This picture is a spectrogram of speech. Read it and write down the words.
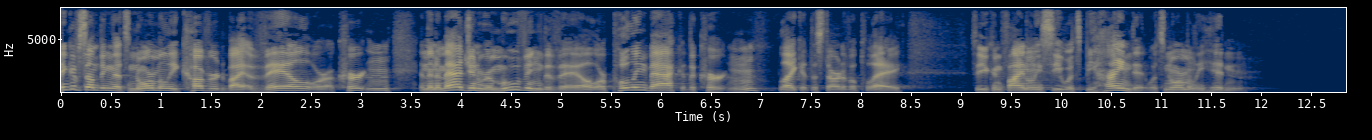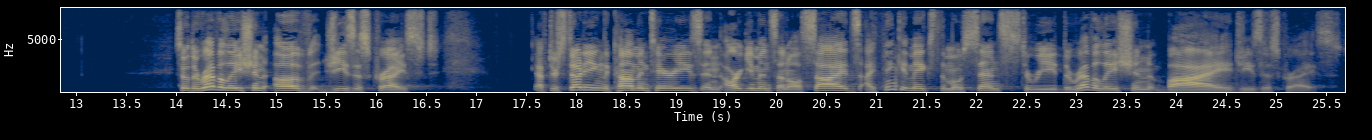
Think of something that's normally covered by a veil or a curtain, and then imagine removing the veil or pulling back the curtain, like at the start of a play, so you can finally see what's behind it, what's normally hidden. So, the revelation of Jesus Christ after studying the commentaries and arguments on all sides, I think it makes the most sense to read the revelation by Jesus Christ.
